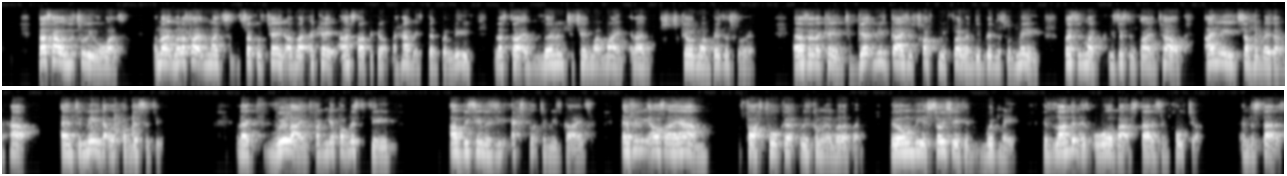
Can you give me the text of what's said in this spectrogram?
That's how literally it literally was. And like when I started my c- circle of change, I was like, okay, I started picking up my habits that believe, and I started learning to change my mind, and I scaled my business for it. And I said, okay, to get these guys to trust me further and do business with me versus my existing clientele, I need something they don't have. And to me, that was publicity. And I realized if I can get publicity, I'll be seen as the expert to these guys. Everything else I am, fast talker, is becoming irrelevant. They won't be associated with me. Because London is all about status and culture and the status.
